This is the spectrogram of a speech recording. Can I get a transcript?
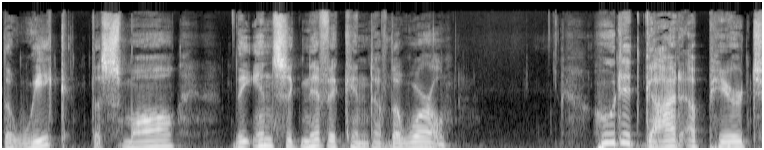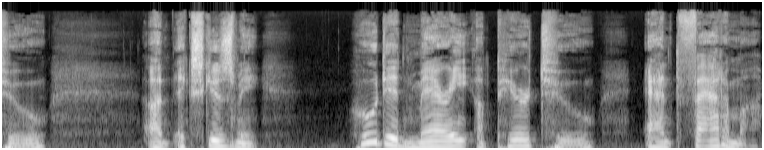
the weak, the small, the insignificant of the world. Who did God appear to? Uh, excuse me. Who did Mary appear to at Fatima?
